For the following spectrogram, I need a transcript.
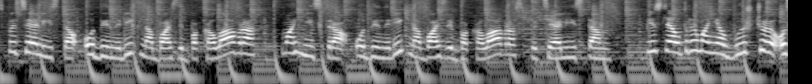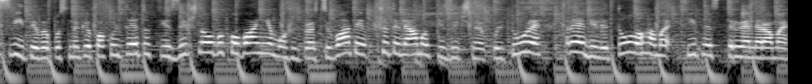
спеціаліста 1 рік на базі бакалавра, магістра 1 рік на базі бакалавра спеціаліста. Після отримання вищої освіти випускники факультету фізичного виховання можуть працювати вчителями фізичної культури, реабілітологами, фітнес-тренерами.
